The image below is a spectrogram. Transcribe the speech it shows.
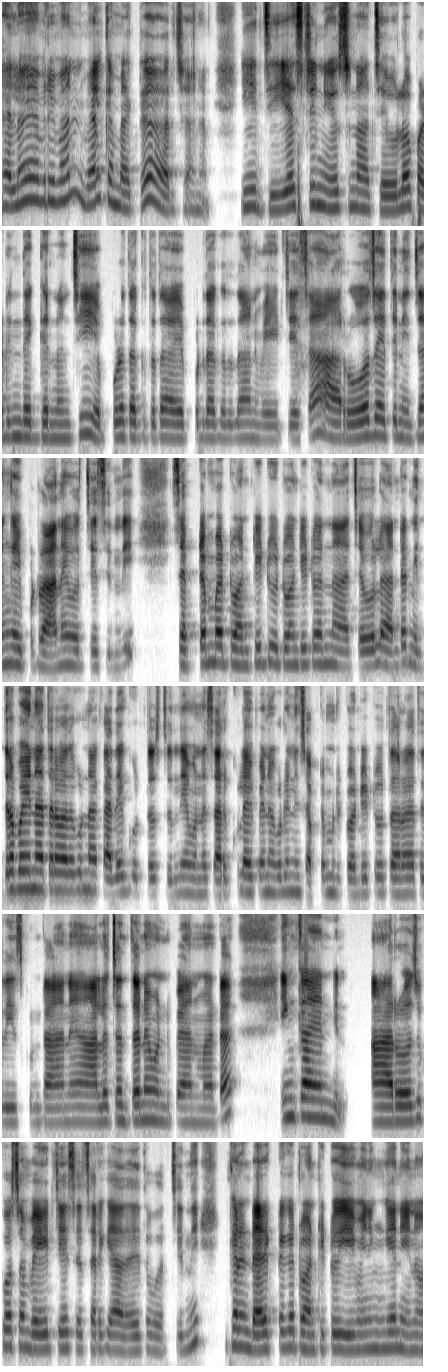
Hello everyone welcome back to our channel ఈ GST news నా చెవిలో పడిన దగ్గర నుంచి ఎప్పుడు తగ్గుతుందా ఎప్పుడు తగ్గుతుందా అని వెయిట్ చేసా. ఆ రోజు అయితే నిజంగా ఇప్పుడు రానే వచ్చేసింది. September twenty two twenty two నా చెవిలో అంటే నిద్రపోయిన తర్వాత కూడా నాకు అదే గుర్తొస్తుంది. ఏమన్నా సరుకులు అయిపోయినా కూడా నేను సెప్టెంబర్ ట్వంటీ టూ తర్వాత తీసుకుంటా అనే ఆలోచనతోనే ఉండిపోయాను అనమాట ఇంకా ఆ రోజు కోసం వెయిట్ చేసేసరికి అదైతే వచ్చింది. ఇంకా నేను డైరెక్ట్గా ట్వంటీ టూ ఈవినింగే నేను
